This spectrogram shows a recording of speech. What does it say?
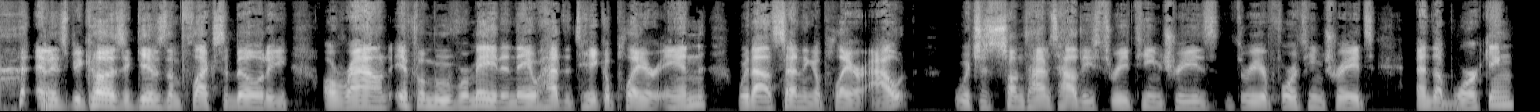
and it's because it gives them flexibility around if a move were made and they had to take a player in without sending a player out, which is sometimes how these three team trades, three or four team trades end up working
